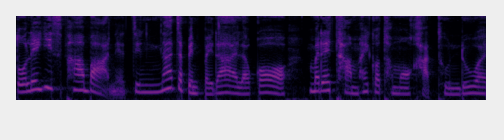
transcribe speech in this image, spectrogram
ตัวเลข 25 บาทเนี่ยจึงน่าจะเป็นไปได้แล้วก็ไม่ได้ทำให้กทมขาดทุนด้วย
